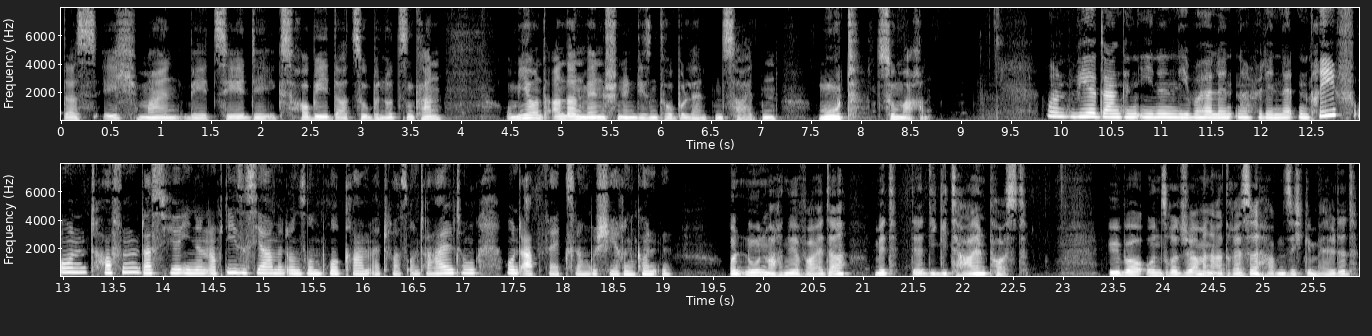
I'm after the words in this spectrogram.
dass ich mein BCDX-Hobby dazu benutzen kann, um mir und anderen Menschen in diesen turbulenten Zeiten Mut zu machen. Und wir danken Ihnen, lieber Herr Lindner, für den netten Brief und hoffen, dass wir Ihnen auch dieses Jahr mit unserem Programm etwas Unterhaltung und Abwechslung bescheren konnten. Und nun machen wir weiter mit der digitalen Post. Über unsere German-Adresse haben sich gemeldet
